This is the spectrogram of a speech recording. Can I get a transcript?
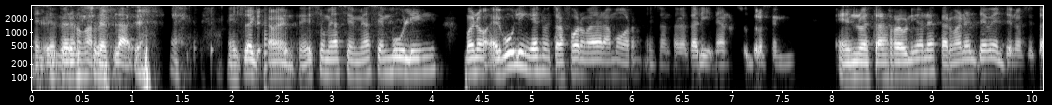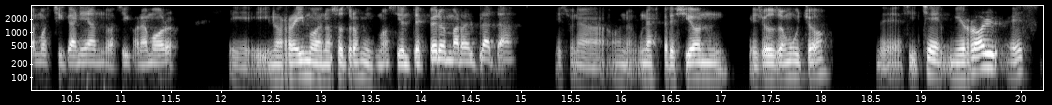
el, Te espero en Mar del Plata. Exactamente. Eso me hace, me hacen bullying. Bueno, el bullying es nuestra forma de dar amor en Santa Catalina. Nosotros en, en nuestras reuniones permanentemente nos estamos chicaneando así con amor y, nos reímos de nosotros mismos. Y el Te espero en Mar del Plata es una, una, una expresión que yo uso mucho de decir, che, mi rol es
